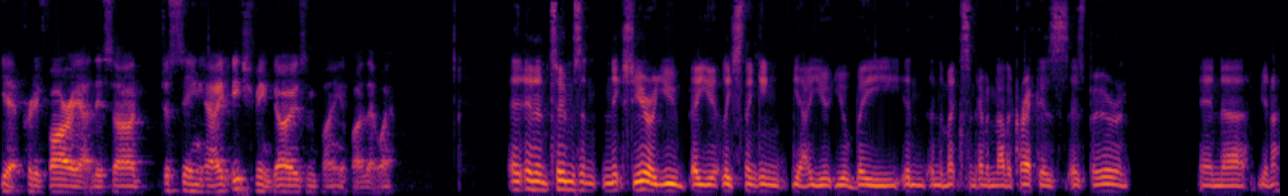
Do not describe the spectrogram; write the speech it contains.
yeah pretty fiery out there. So just seeing how each event goes and playing it by that way. And, in terms of next year, are you are you at least thinking you know you you'll be in, in the mix and having another crack as as per and and uh, you know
